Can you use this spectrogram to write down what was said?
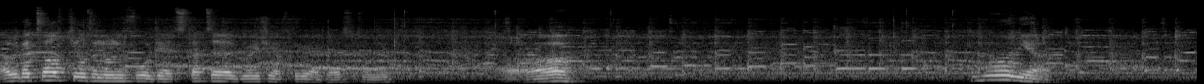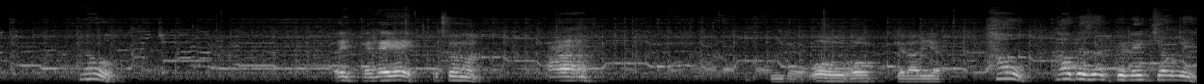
Uh, we got 12 kills and only 4 deaths. That's a ratio of 3, I guess, or something. Hey, hey, hey, what's going on? Ah. Okay, whoa, whoa, get out of here. How? How does a grenade kill me?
